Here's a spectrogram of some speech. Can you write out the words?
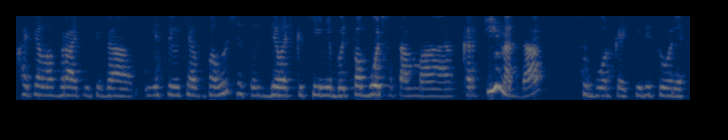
хотела брать у тебя, если у тебя получится, сделать какие-нибудь побольше там а, картинок, да, с уборкой территории,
